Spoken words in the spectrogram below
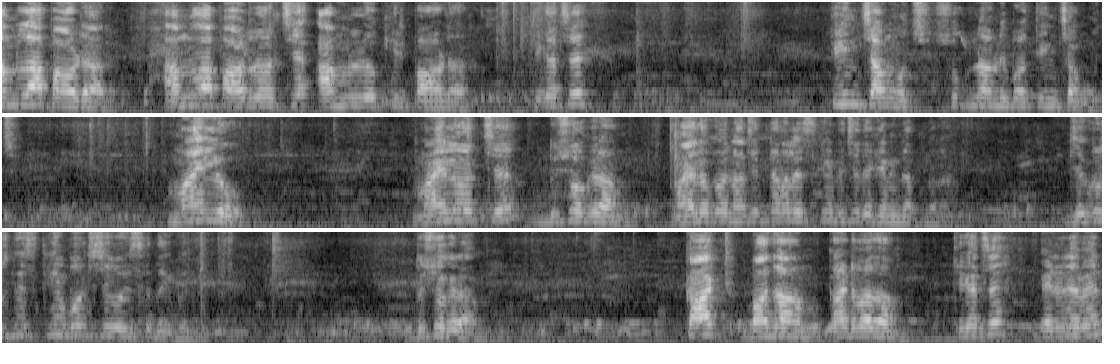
আমলা পাউডার। আমলা পাউডার হচ্ছে আমলকির পাউডার, ঠিক আছে? তিন চামচ, শুকনো আমলি পাউডার তিন চামচ। মাইলো মাইলো হচ্ছে দুশো গ্রাম। মাইলোকে না চিনতে পারলে স্ক্রিনে দিচ্ছি, দেখে নিন আপনারা। যেগুলো শুধু স্ক্রিনে বলছি সেগুলো স্ক্রিনে দেখবেন। দুশো গ্রাম। কাঠ বাদাম কাঠ বাদাম, ঠিক আছে? এটা নেবেন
